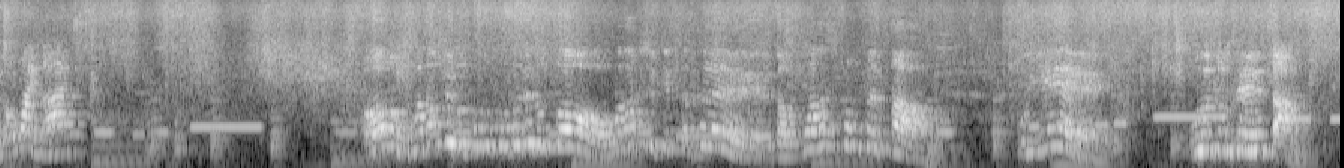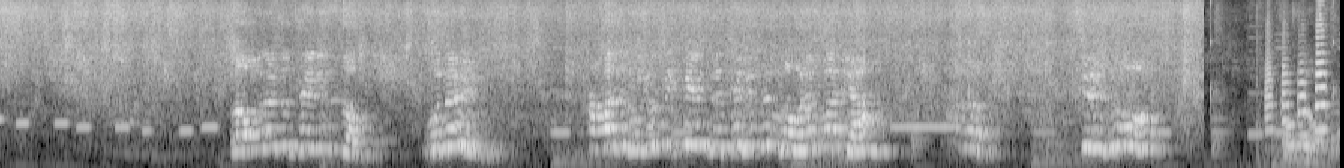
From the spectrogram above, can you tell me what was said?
오 마이 갓. 어. 화장실 깨끗해. 나 화장실 청소했다. 오예. 재밌다. 나 오늘 좀 재밌어. 오늘 강아지 목욕시키는데 재밌는 거 오랜만이야. 즐거워. 목욕 끝.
